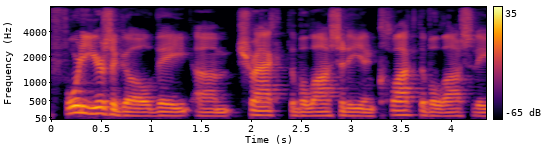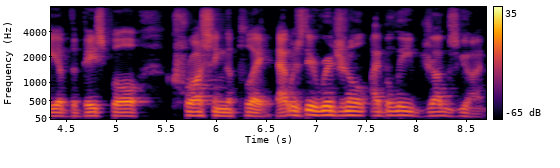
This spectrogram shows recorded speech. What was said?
Forty years ago, they um, tracked the velocity and clocked the velocity of the baseball crossing the plate. That was the original, I believe, jugs gun.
